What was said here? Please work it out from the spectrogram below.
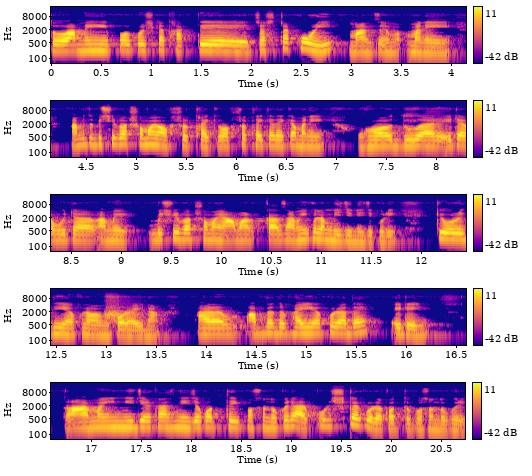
তো আমি পরিষ্কার থাকতে চেষ্টা করি মাঝে মানে আমি তো বেশিরভাগ সময় অবসর থাকি। অবসর থেকে থেকে মানে ঘর, দুয়ার, এটা ওইটা আমি বেশিরভাগ সময় আমার কাজ আমি পেলাম নিজে নিজে করি। কেউ দিয়ে এখন আমি করাই না। আর আপনাদের ভাইয়া করে দেয়, এটাই। তো আমি নিজের কাজ নিজে করতেই পছন্দ করি আর পরিষ্কার করে করতে পছন্দ করি।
